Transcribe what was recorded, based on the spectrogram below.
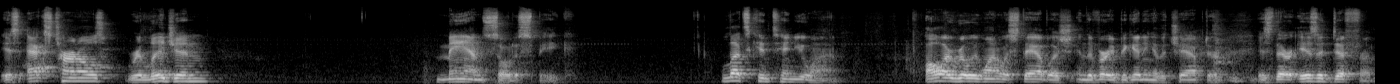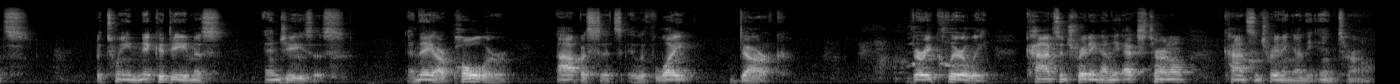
is externals, religion, man, so to speak. Let's continue on. All I really want to establish in the very beginning of the chapter is there is a difference between Nicodemus and Jesus, and they are polar opposites with light, dark, very clearly, concentrating on the external, concentrating on the internal.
